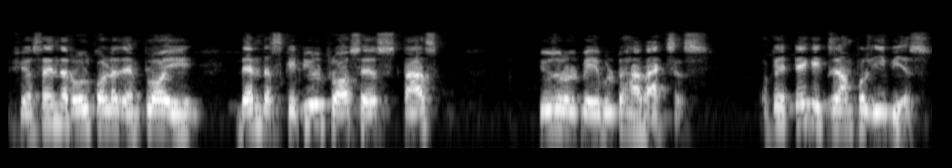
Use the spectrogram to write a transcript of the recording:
If you assign the role called as employee then the scheduled process task user will be able to have access. Okay take example ebs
